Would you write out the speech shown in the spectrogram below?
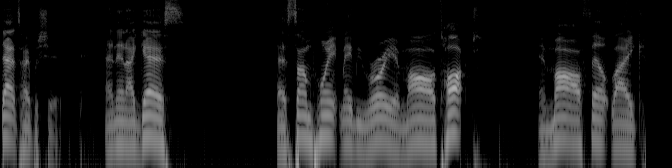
that type of shit. And then I guess at some point maybe Rory and Mal talked, and Mal felt like,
